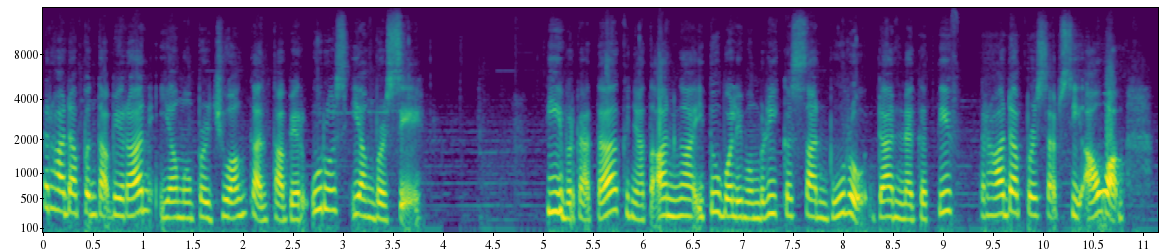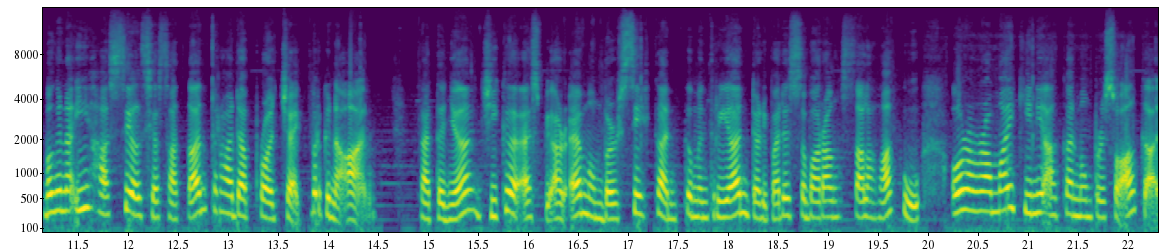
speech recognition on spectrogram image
terhadap pentadbiran yang memperjuangkan tabir urus yang bersih. T berkata kenyataan Nga itu boleh memberi kesan buruk dan negatif terhadap persepsi awam mengenai hasil siasatan terhadap projek berkenaan. Katanya, jika SPRM membersihkan kementerian daripada sebarang salah laku, orang ramai kini akan mempersoalkan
